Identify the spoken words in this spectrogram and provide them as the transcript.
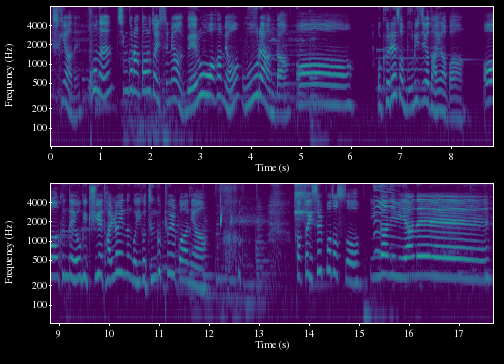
특이하네. 소는 친구랑 떨어져 있으면 외로워하며 우울해한다. 어... 어 그래서 무리지어 다니나 봐. 아 근데 여기 귀에 달려 있는 거 이거 등급표일 거 아니야. 갑자기 슬퍼졌어. 인간이 미안해.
